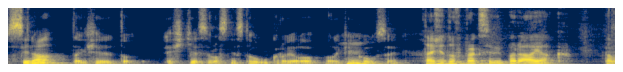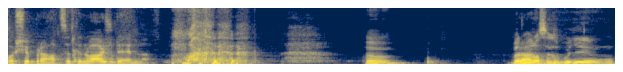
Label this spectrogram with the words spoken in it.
syna, takže to ještě se vlastně z toho ukrojilo veliký hmm. kousek. Takže to v praxi vypadá jak? Ta vaše práce, ten váš den? Ráno se vzbudím,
